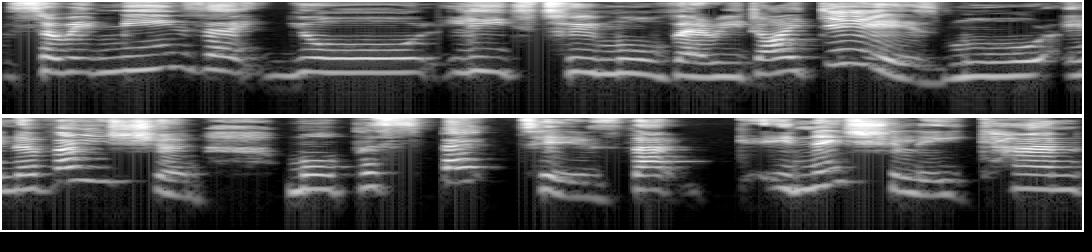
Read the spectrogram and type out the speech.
So it means that your leads to more varied ideas, more innovation, more perspectives that initially can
